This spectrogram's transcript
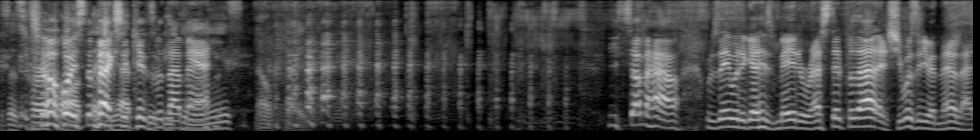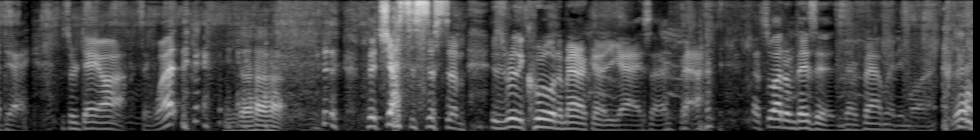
so it's it's always the that you had Mexicans with that man. panties? Okay. He somehow was able to get his maid arrested for that, and she wasn't even there that day. It was her day off. It's like, what? the justice system is really cruel in America, you guys. I found. That's why I don't visit their family anymore.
